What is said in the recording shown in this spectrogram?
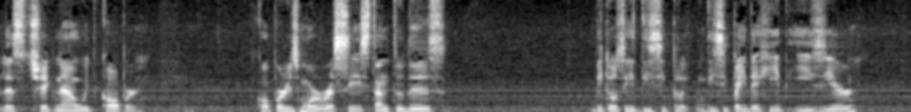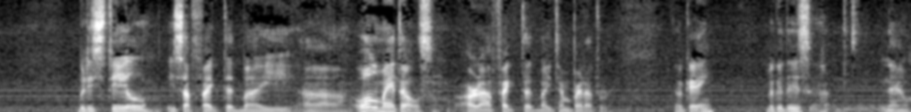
let's check now with copper. Copper is more resistant to this because it dissipate, dissipate the heat easier but it still is affected by uh, all metals are affected by temperature okay look at this now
